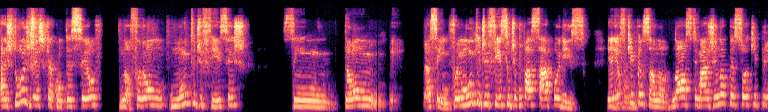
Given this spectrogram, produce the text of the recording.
as duas vezes que aconteceu foram muito difíceis Sim, então, assim, foi muito difícil de passar por isso. E aí uhum. eu fiquei uhum. pensando, nossa, imagina a pessoa que, pre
